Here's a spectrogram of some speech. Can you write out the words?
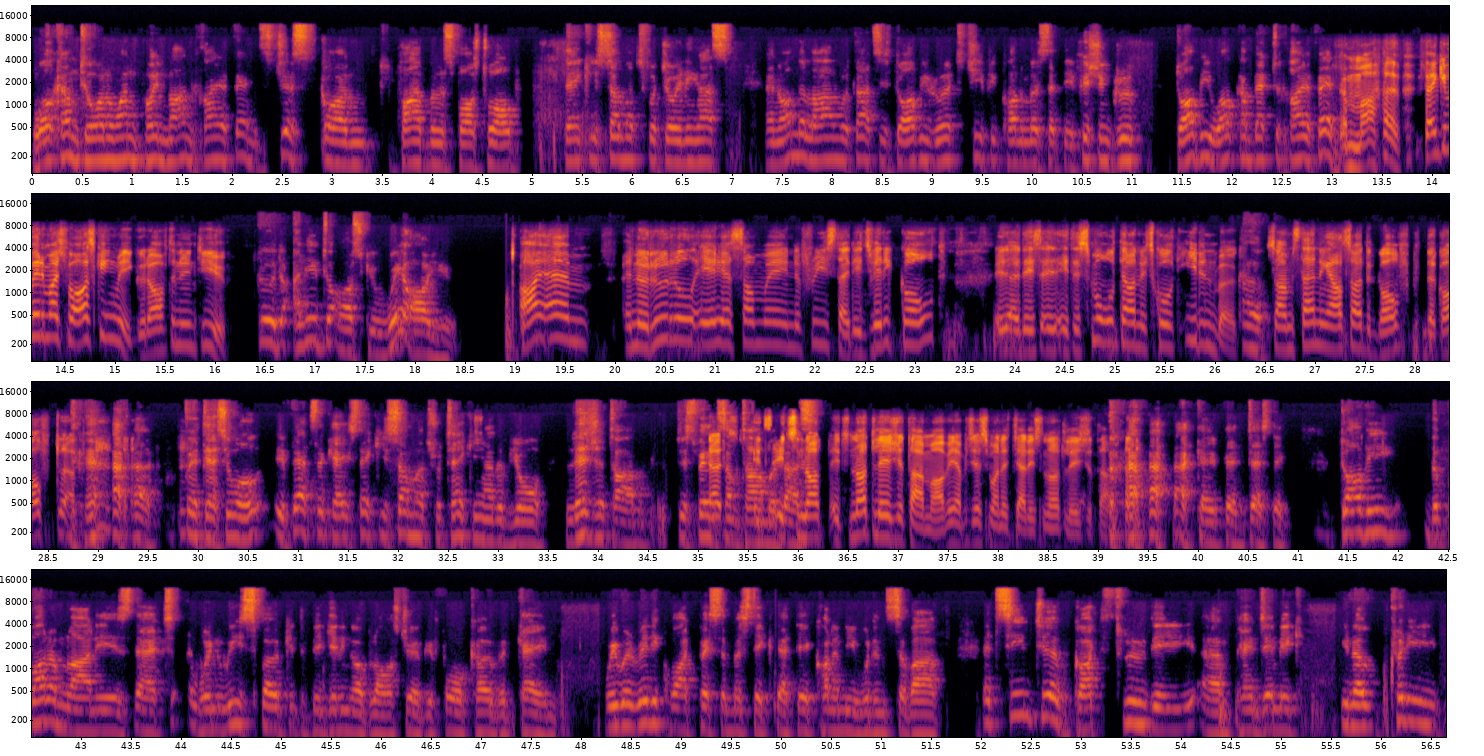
Welcome to 101.9 Chai FM. It's just gone five minutes past 12. Thank you so much for joining us. And on the line with us is Dawie Roodt, Chief Economist at the Efficient Group. Dawie, welcome back to Chai FM. Thank you very much for asking me. Good afternoon to you. Good. I need to ask you, where are you? I am in a rural area somewhere in the Free State. It's very cold. It, uh, it's, it's a small town. It's called Edenburg. Oh. So I'm standing outside the golf the golf club. Fantastic. Well, if that's the case, thank you so much for taking out of your leisure time to spend no, some time it's, with it's us. Not, it's not leisure time, Harvey. I just want to tell you, it's not leisure time. okay, fantastic. Dawie, the bottom line is that when we spoke at the beginning of last year, before COVID came, we were really quite pessimistic that the economy wouldn't survive. It seemed to have got through the um, pandemic, you know, pretty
